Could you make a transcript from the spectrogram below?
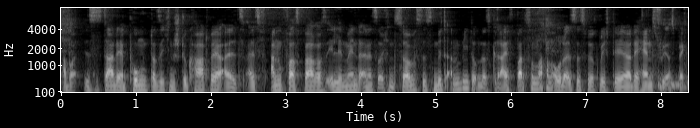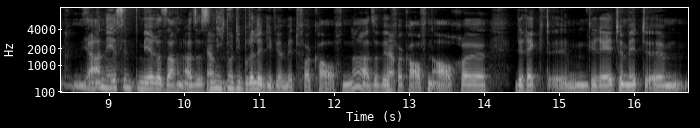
Aber ist es da der Punkt, dass ich ein Stück Hardware als, als anfassbares Element eines solchen Services mit anbiete, um das greifbar zu machen? Oder ist es wirklich der, der Hands-Free-Aspekt? Ja, nee, es sind mehrere Sachen. Also es ja. ist nicht nur die Brille, die wir mitverkaufen. Ne? Also wir verkaufen auch äh, direkt ähm, Geräte mit, ähm,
